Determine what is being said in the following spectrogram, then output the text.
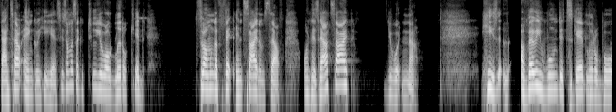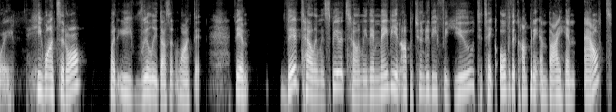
That's how angry he is. He's almost like a two year old little kid throwing a fit inside himself. On his outside, you wouldn't know. He's a very wounded, scared little boy. He wants it all, but he really doesn't want it. They're, they're telling me, Spirit's telling me, there may be an opportunity for you to take over the company and buy him out.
